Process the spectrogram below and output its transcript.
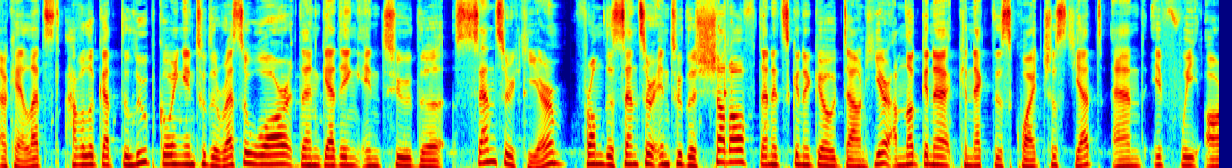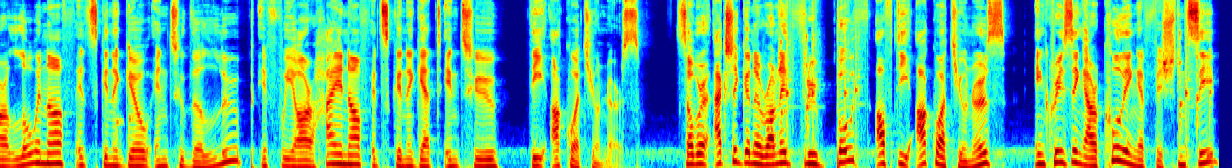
Okay, let's have a look at the loop going into the reservoir, then getting into the sensor here. From the sensor into the shutoff, then it's gonna go down here. I'm not gonna connect this quite just yet. And if we are low enough, it's gonna go into the loop. If we are high enough, it's gonna get into the aqua tuners. So we're actually gonna run it through both of the aqua tuners, increasing our cooling efficiency.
